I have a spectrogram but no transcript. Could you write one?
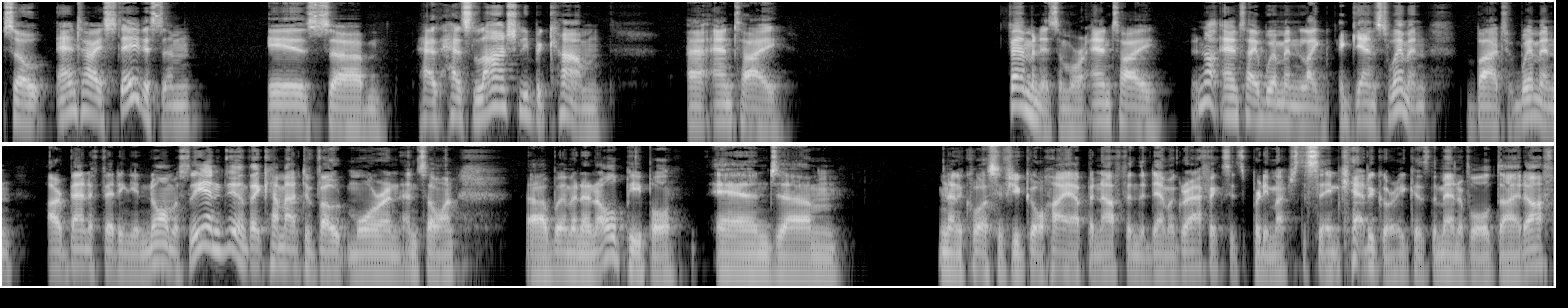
so anti-statism is um, has, has largely become uh, anti feminism or anti not anti women like against women, but women are benefiting enormously, and you know they come out to vote more and, and so on, uh, women and old people, and um, and then of course if you go high up enough in the demographics, it's pretty much the same category because the men have all died off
